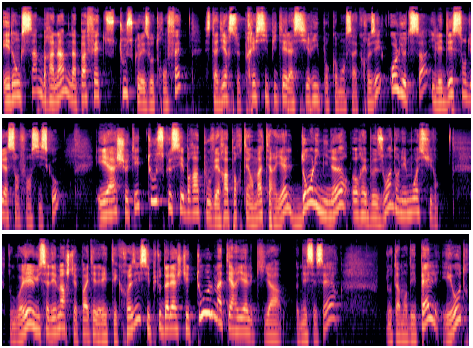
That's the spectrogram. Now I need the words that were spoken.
Et donc Sam Branham n'a pas fait tout ce que les autres ont fait, c'est-à-dire se précipiter la Syrie pour commencer à creuser. Au lieu de ça, il est descendu à San Francisco et a acheté tout ce que ses bras pouvaient rapporter en matériel dont les mineurs auraient besoin dans les mois suivants. Donc vous voyez, lui, sa démarche n'a pas été d'aller creuser, c'est plutôt d'aller acheter tout le matériel qu'il y a nécessaire, notamment des pelles et autres,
